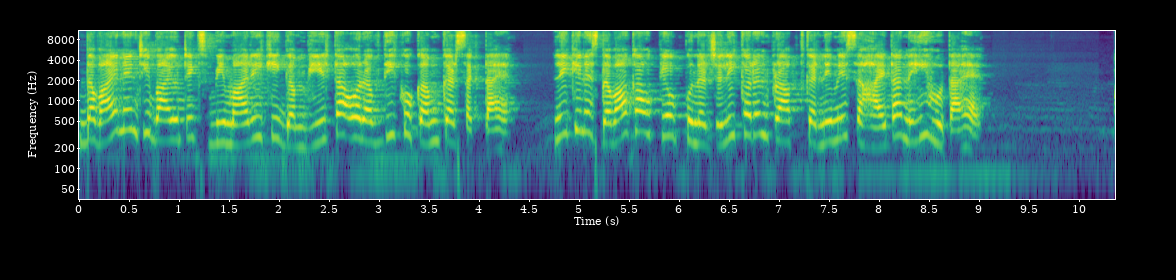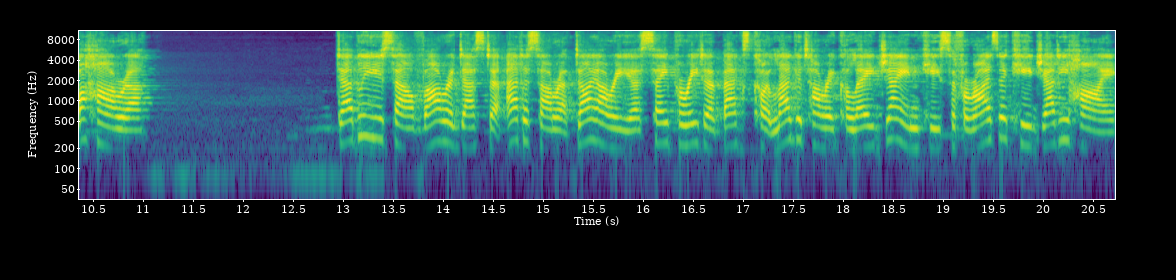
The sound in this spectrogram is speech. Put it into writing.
दवाएँ एंटीबायोटिक्स बीमारी की गंभीरता और अवधि को कम कर सकता है, लेकिन इस दवा का उपयोग पुनर्जलीकरण प्राप्त करने में सहायता नहीं होता है Bahara. W Salvara Dasta Atasara Diarrhea Se Parita Baxko Lagatara Kale Jane Ki Safariza Ki Jadi Hai.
